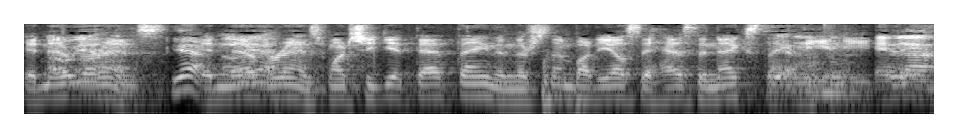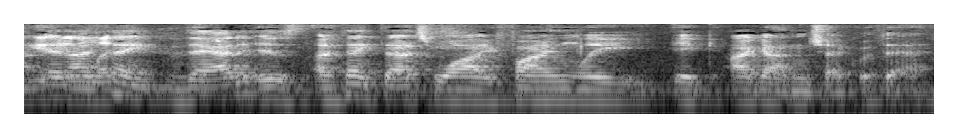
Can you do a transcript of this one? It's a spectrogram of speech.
It never Oh, yeah. ends. Yeah. It Oh, never yeah. ends. Once you get that thing, then there's somebody else that has the next thing that you need. And And, I, and I and like- think that is, I think that's why finally it, I got in check with that.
